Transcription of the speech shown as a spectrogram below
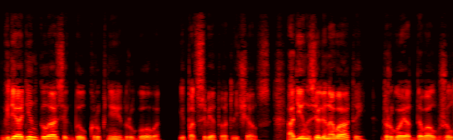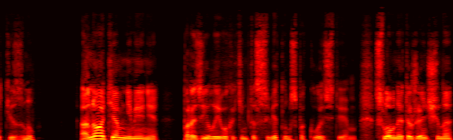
где один глазик был крупнее другого и по цвету отличался. Один зеленоватый, другой отдавал в желтизну. Оно, тем не менее, поразило его каким-то светлым спокойствием, словно эта женщина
